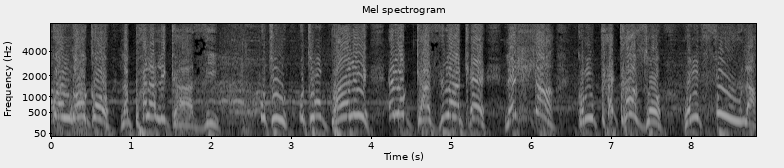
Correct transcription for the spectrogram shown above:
kwangoko laphala ligazi uthi uthi umbhali elogazi lakhe lehla ngomqhathazo womfula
